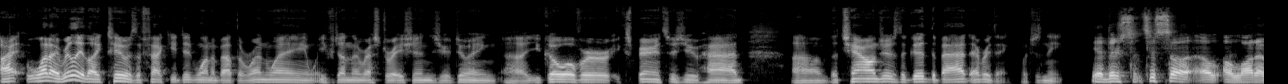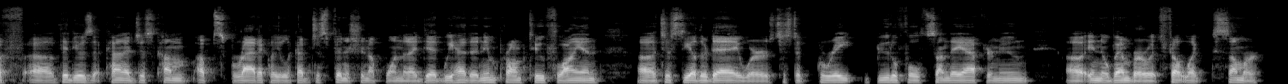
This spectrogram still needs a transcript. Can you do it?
I what I really like too is the fact you did one about the runway and what you've done the restorations. You're doing uh, you go over experiences you've had, uh, the challenges, the good, the bad, everything, which is neat. Yeah, there's just a, a, a lot of uh, videos that kind of just come up sporadically. Like I'm just finishing up one that I did. We had an impromptu fly-in uh, just the other day, where it's just a great, beautiful Sunday afternoon uh, in November. It felt like summer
